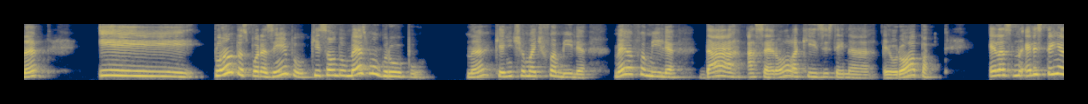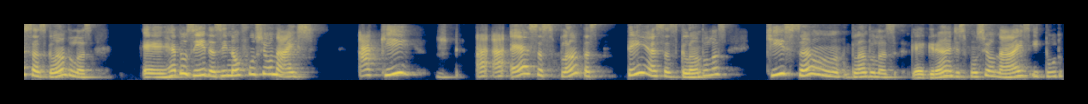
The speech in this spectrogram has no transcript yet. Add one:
né? E plantas, por exemplo, que são do mesmo grupo, né? Que a gente chama de família, mesma família da acerola que existem na Europa, elas, eles têm essas glândulas é, reduzidas e não funcionais. Aqui, a, a, essas plantas têm essas glândulas que são glândulas é, grandes, funcionais e tudo,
